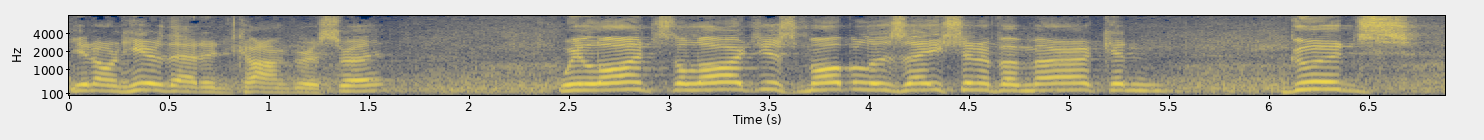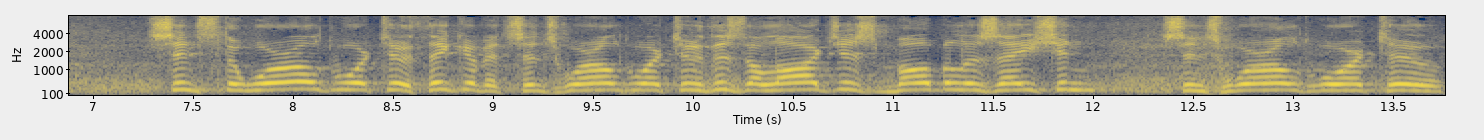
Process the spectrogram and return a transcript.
You don't hear that in Congress, right? We launched the largest mobilization of American goods since the World War II. Think of it, since World War II. This is the largest mobilization since World War II,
